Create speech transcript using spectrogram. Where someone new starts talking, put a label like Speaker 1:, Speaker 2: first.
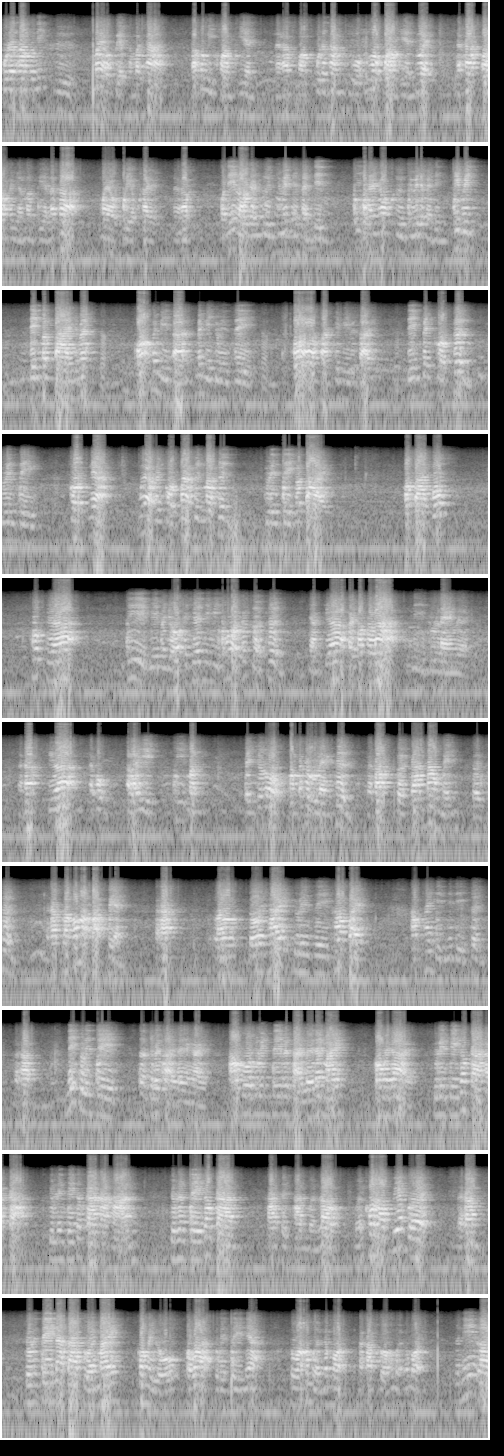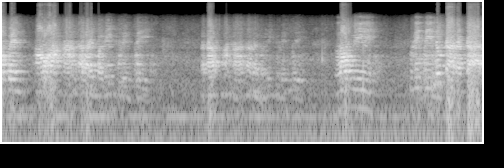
Speaker 1: คุณธรรมตัวนี้คือไม่เอาเปรียบธรรมชาติ เราต้องมีความเพียรนะครับความคุณธรรมบวกรอบความเพียรด้วยนะครับ ความขยันหมั่นเพียรแล้วก็ไม่เอาเปรียบใครนะครับ วันนี้เราจะคืนชีวิตในแผ่นดิน ที่ใช้คำว่าคืนชีวิตในแผ่นดินที่วิตดินมันตายใช่ไหมเพราะไม่มีสารไม่มีจุลินทรีย์เพราะเอาสารเคมีไปใส่ดินเป็นกรดขึ้นจุลินทรีย์กรดเนี่ย เมื่อเป็นกรดมากขึ้นมากขึ้นจุลินทรีย์ก็ตายพอตายปุ๊บ พวกเชื้อที่มีประโยชน์ไอ้เชื้อที่มีโทษก็เกิดขึ้น อย่างเชื้อไฟทอปทาร่านี่รุนแรงเลยนะครับเชื้อไอ้พวกอะไรอีกที่มันเป็นเชื้อโรคมันก็จะรุนแรงขึ้นนะครับ เกิดการเน่าเหม็นเกิดขึ้นนะครับ เราก็มาปรับเปลี่ยนนะครับ เราโดยใช้จุลินทรีย์เข้าไปทำให้ดินที่ดีขึ้นนะครับนี่จุลินทรีย์เราจะไปใส่ได้ยังไง เอาตัวจุลินทรีย์ไปใส่เลยได้ไหมก็ไม่ได้จุลินทรีย์ต้องการอากาศ จุลินทรีย์ต้องการอาหาร จุลินทรีย์ต้องการการสืบพันธุ์เหมือนเรา เหมือนคนเราเปรียบเลยนะครับจุลินทรีย์หน้าตาสวยไหมก็ไม่รู้ เพราะว่าจุลินทรีย์เนี่ย ตัวเขาเหมือนกันหมดนะครับ ตัวเขาเหมือนกันหมดทีนี้เราเป็นเอาอาหารอะไรมาเลี้ยงจุลินทรีย์นะครับ อาหารอะไรมาเลี้ยงจุลินทรีย์เรามีจุลินทรีย์ต้องการอากาศ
